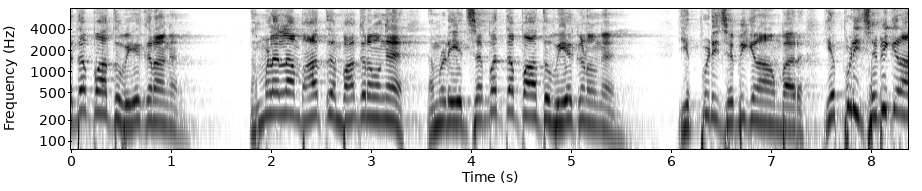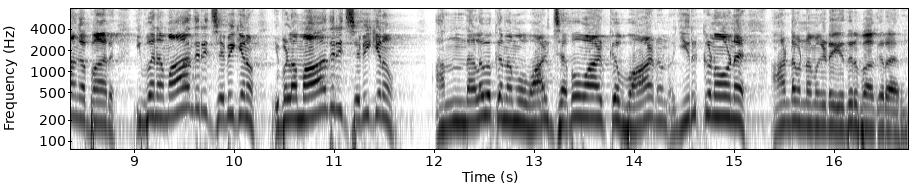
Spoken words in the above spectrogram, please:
எதை பார்த்து வியக்கிறாங்க? நம்மளெல்லாம் பார்த்து பார்க்குறவங்க நம்மளுடைய ஜெபத்தை பார்த்து வியக்கணுங்க. எப்படி ஜெபிக்கிறாங்க பாரு எப்படி ஜெபிக்கிறாங்க பாரு இவனை மாதிரி ஜெபிக்கணும் இவளை மாதிரி ஜெபிக்கணும். அந்த அளவுக்கு நம்ம வாழ் ஜப வாழ்க்கை வாழணும் இருக்கணும்னு ஆண்டவன் நம்மகிட்ட எதிர்பார்க்கிறாரு.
